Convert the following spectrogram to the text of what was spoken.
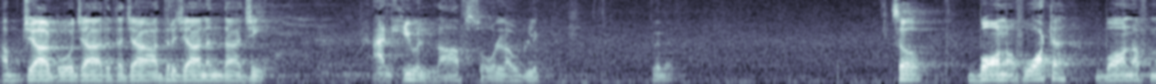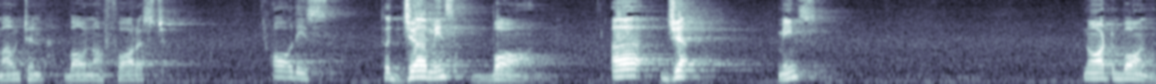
Abja, Goja, Ritaja, Adrijanandaji. And he will laugh so loudly. So, born of water, born of mountain, born of forest, all these. So, ja means born. A ja means not born.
